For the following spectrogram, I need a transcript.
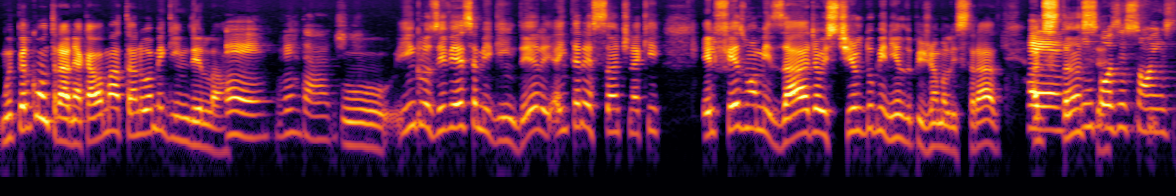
Muito pelo contrário, né? Acaba matando o amiguinho dele lá. É, verdade. O... Inclusive, esse amiguinho dele é interessante, né? Que ele fez uma amizade ao estilo do menino do pijama listrado, é, à distância. Em posições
